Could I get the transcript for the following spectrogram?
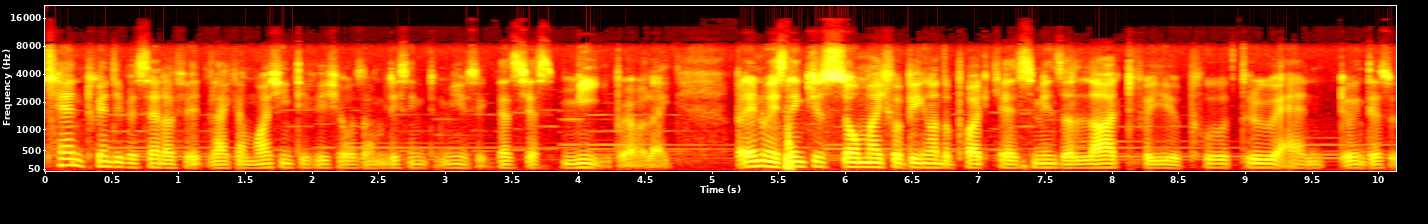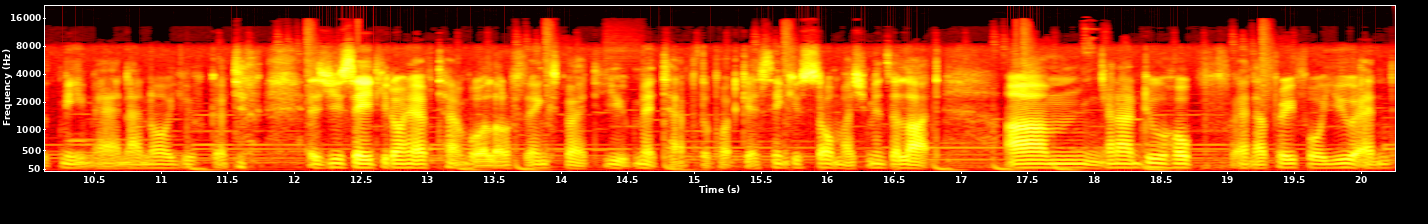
10 20% of it like i'm watching tv shows i'm listening to music. That's just me bro like. But anyways thank you so much for being on the podcast. It means a lot for you pull through and doing this with me man. I know you've got as you said you don't have time for a lot of things but you made time for the podcast. Thank you so much. It means a lot. Um and i do hope and i pray for you and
